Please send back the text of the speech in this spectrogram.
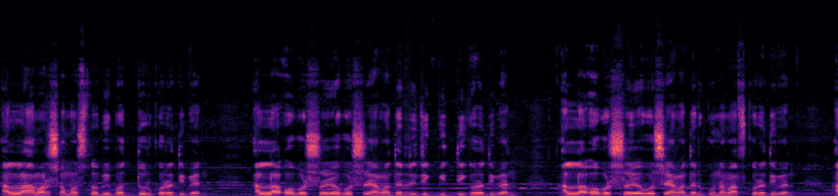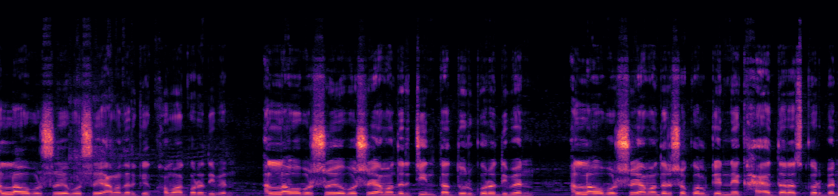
আল্লাহ আমার সমস্ত বিপদ দূর করে দিবেন। আল্লাহ অবশ্যই অবশ্যই আমাদের রিজিক বৃদ্ধি করে দিবেন। আল্লাহ অবশ্যই অবশ্যই আমাদের গুনাহ মাফ করে দিবেন। আল্লাহ অবশ্যই অবশ্যই আমাদেরকে ক্ষমা করে দিবেন। আল্লাহ অবশ্যই অবশ্যই আমাদের চিন্তা দূর করে দিবেন। আল্লাহ অবশ্যই আমাদের সকলকে নেক হায়াত দারাজ করবেন।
